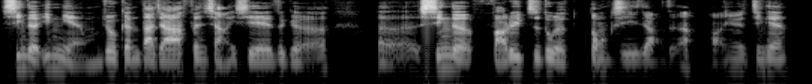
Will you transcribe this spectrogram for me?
新的一年我们就跟大家分享一些这个。呃，新的法律制度的东西这样子啊，好，因为今天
